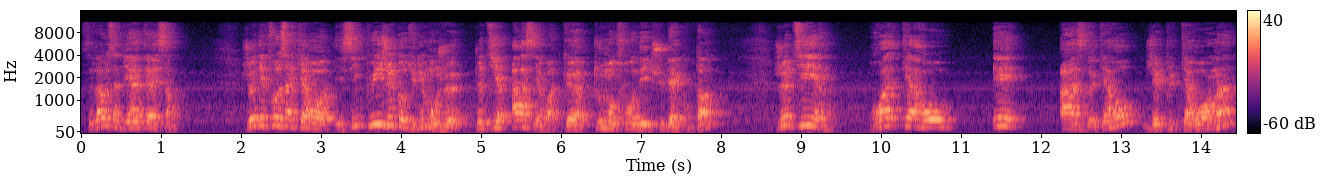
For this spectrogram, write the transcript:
C'est là où ça devient intéressant. Je défausse un carreau ici, puis je continue mon jeu. Je tire As et Roi de cœur, tout le monde fournit, je suis bien content. Je tire Roi de carreau et As de carreau, j'ai plus de carreau en main.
